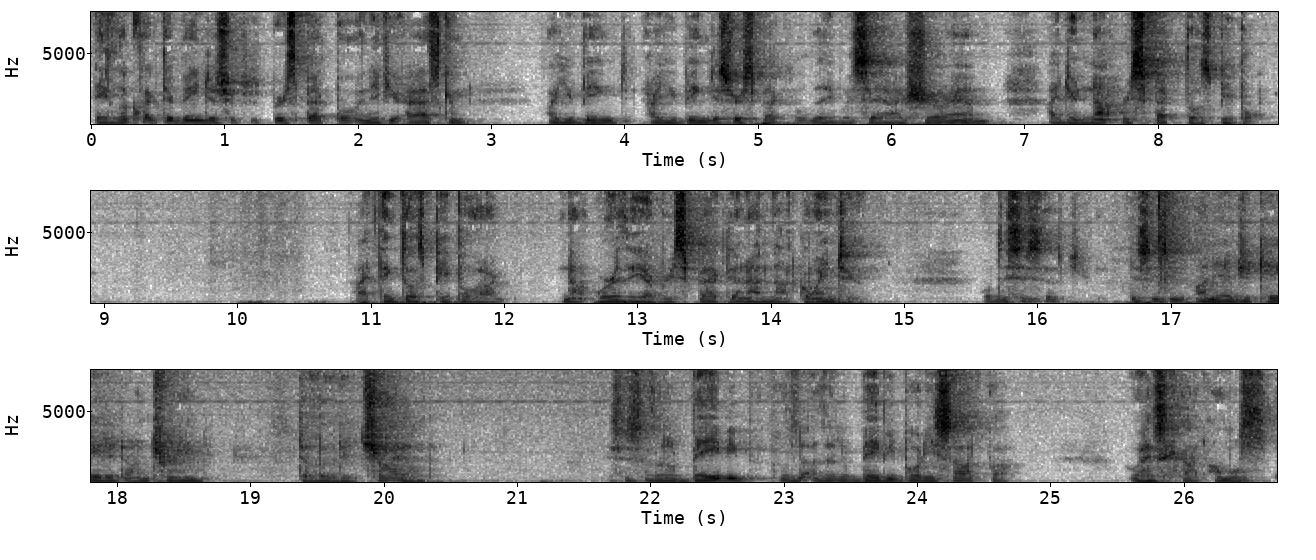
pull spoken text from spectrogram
they look like they're being disrespectful. And if you ask them, "Are you being are you being disrespectful?" They would say, "I sure am. I do not respect those people. I think those people are not worthy of respect, and I'm not going to." Well, this is a, this is an uneducated, untrained, deluded child. This is a little baby, a little baby bodhisattva who has got almost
